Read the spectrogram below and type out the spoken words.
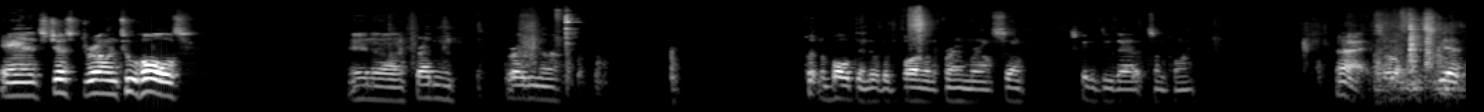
and it's just drilling two holes and uh, threading, threading, uh, putting a bolt into the bottom of the frame rail. So it's going to do that at some point. All right, so let's get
